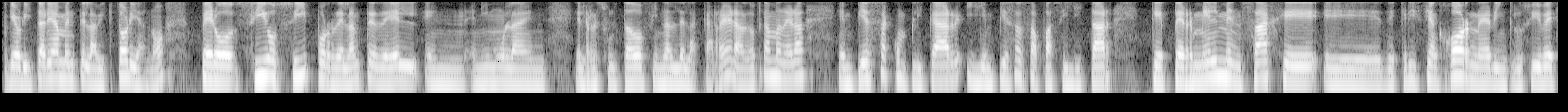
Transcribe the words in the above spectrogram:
prioritariamente la victoria, ¿no? Pero sí o sí por delante de él en, en Imola en el resultado final de la carrera. De otra manera, empieza a complicar y empiezas a facilitar que permee el mensaje eh, de Christian Horner, inclusive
